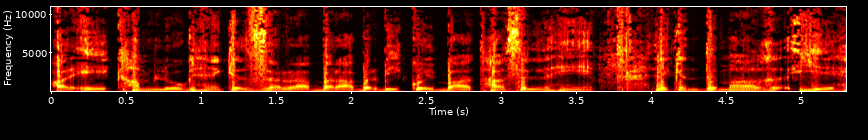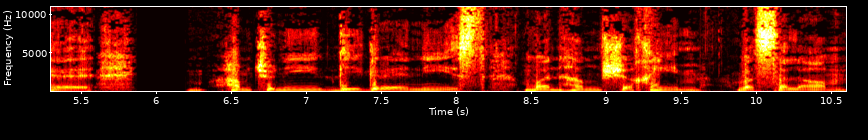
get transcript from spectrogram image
اور ایک ہم لوگ ہیں کہ ذرہ برابر بھی کوئی بات حاصل نہیں، لیکن دماغ یہ ہے، ہم چنی دیگر نیست، من ہم شخیم، وسلام۔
